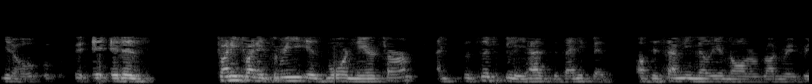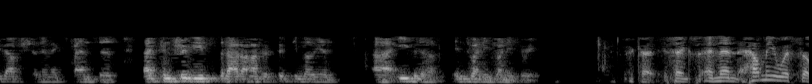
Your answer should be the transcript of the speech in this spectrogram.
you know, it is 2023 is more near term and specifically has the benefit of the $70 million run rate reduction in expenses that contributes to that $150 million EBITDA in 2023. Okay, thanks. And then help me with the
